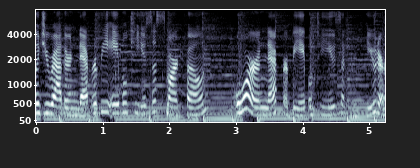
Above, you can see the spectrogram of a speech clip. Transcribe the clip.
Would you rather never be able to use a smartphone or never be able to use a computer?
